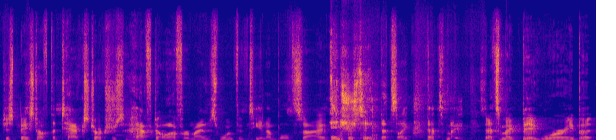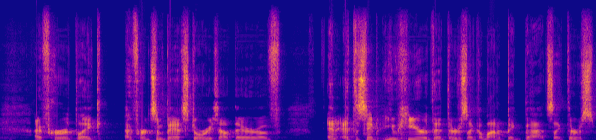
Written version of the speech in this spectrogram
just based off the tax structures have to offer minus one fifteen on both sides. Interesting. That's like that's my that's my big worry. But I've heard like I've heard some bad stories out there of, and at the same you hear that there's like a lot of big bets. Like there's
